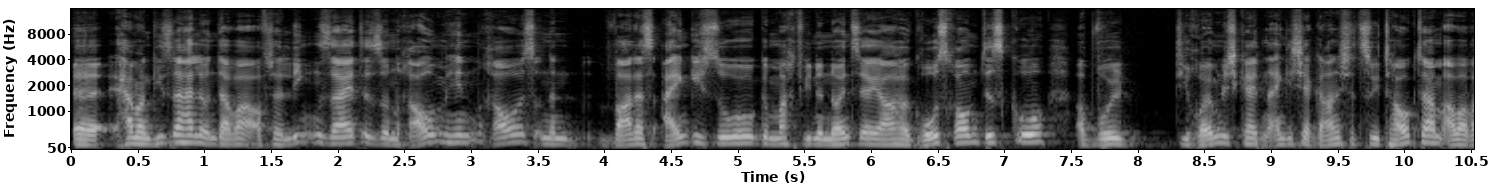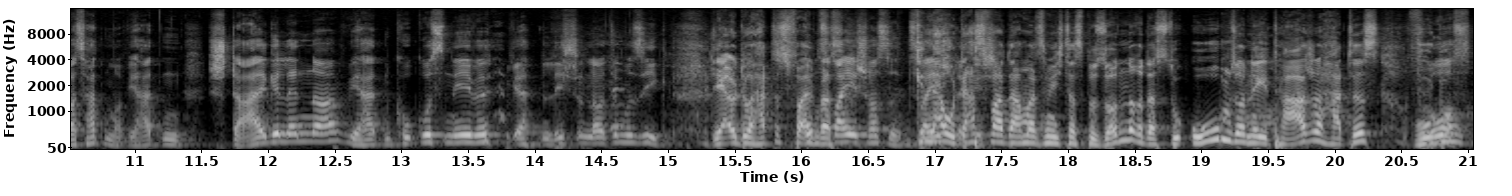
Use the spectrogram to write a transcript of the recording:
äh, Hermann Giesler Halle und da war auf der linken Seite so ein Raum hinten raus und dann war das eigentlich so gemacht wie eine 90er Jahre Großraumdisco, obwohl die Räumlichkeiten eigentlich ja gar nicht dazu getaugt haben, aber was hatten wir? Wir hatten Stahlgeländer, wir hatten Kokosnebel, wir hatten Licht und laute Musik. Ja, und du hattest vor allem Und was. zwei Geschosse, zwei genau, das war damals nämlich das Besondere, dass du oben so eine Etage hattest, wo du, Floors.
